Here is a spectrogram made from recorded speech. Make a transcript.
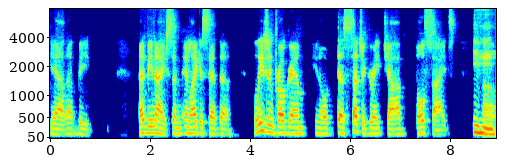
Yeah that'd be that'd be nice. And and like i said the the legion program you know, does such a great job, both sides. Mm-hmm. Uh,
